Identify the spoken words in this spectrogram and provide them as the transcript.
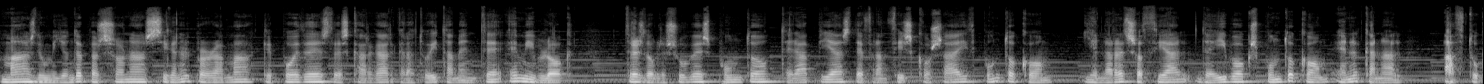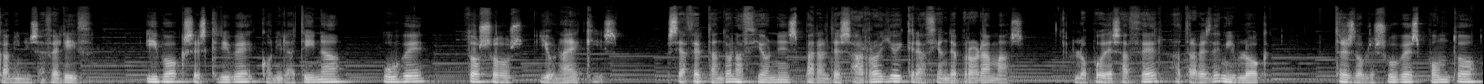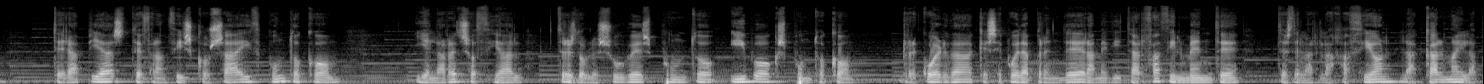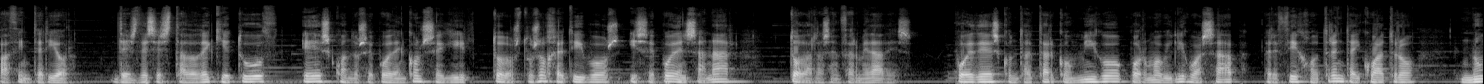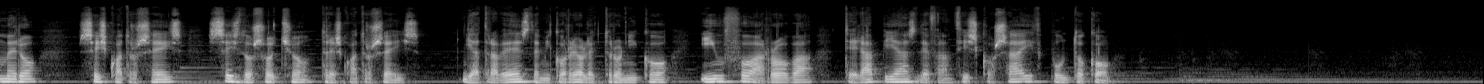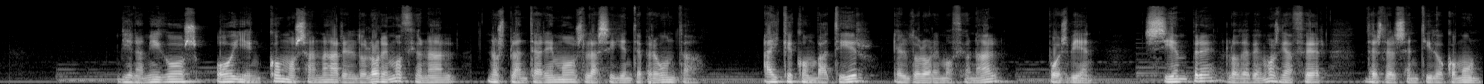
Más de un millón de personas siguen el programa que puedes descargar gratuitamente en mi blog www.terapiasdefranciscosaiz.com y en la red social de ivox.com en el canal Haz tu camino y sé feliz. Ivox se escribe con i latina, v, dos os y una x. Se aceptan donaciones para el desarrollo y creación de programas. Lo puedes hacer a través de mi blog www terapiasdefranciscosaiz.com y en la red social www.evox.com. Recuerda que se puede aprender a meditar fácilmente desde la relajación, la calma y la paz interior. Desde ese estado de quietud es cuando se pueden conseguir todos tus objetivos y se pueden sanar todas las enfermedades. Puedes contactar conmigo por móvil y WhatsApp prefijo 34 número 646-628-346 y a través de mi correo electrónico info arroba terapias Bien amigos, hoy en cómo sanar el dolor emocional nos plantearemos la siguiente pregunta. ¿Hay que combatir el dolor emocional? Pues bien, siempre lo debemos de hacer desde el sentido común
